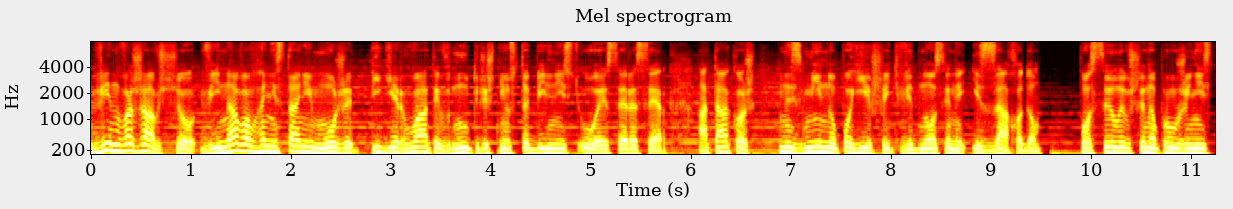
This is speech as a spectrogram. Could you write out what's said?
Він вважав, що війна в Афганістані може підірвати внутрішню стабільність у СРСР, а також незмінно погіршить відносини із Заходом, посиливши напруженість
